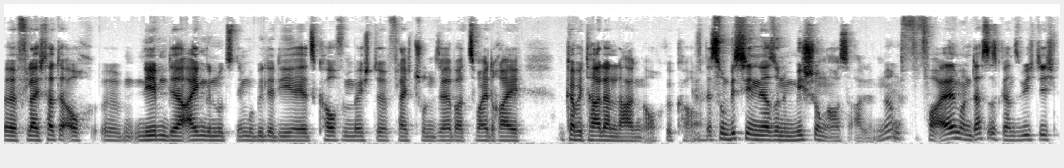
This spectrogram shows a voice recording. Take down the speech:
äh, vielleicht hat er auch äh, neben der eigengenutzten Immobilie, die er jetzt kaufen möchte, vielleicht schon selber zwei, drei Kapitalanlagen auch gekauft. Ja. Das ist so ein bisschen ja so eine Mischung aus allem. Ne? Und vor allem, und das ist ganz wichtig,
